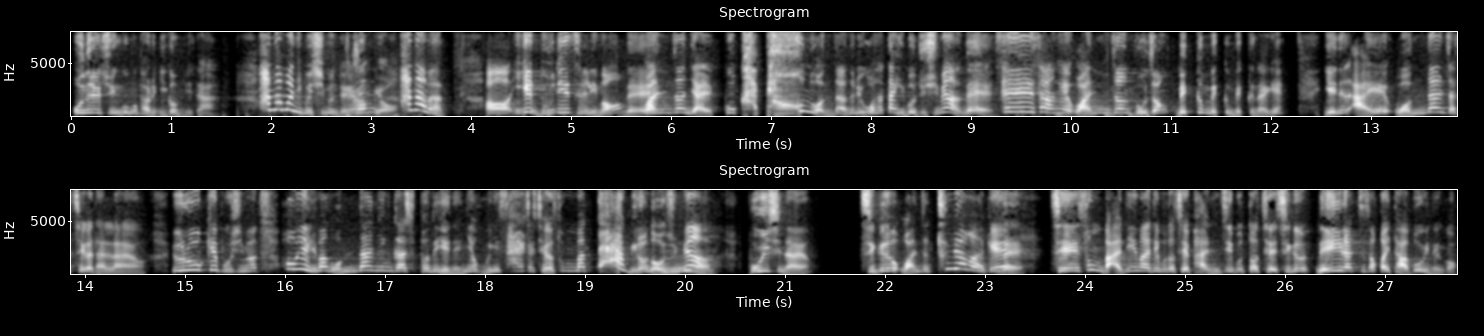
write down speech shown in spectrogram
오늘의 주인공은 바로 이겁니다. 하나만 입으시면 돼요. 그럼요. 하나만. 어, 이게 누디 슬리머. 네. 완전 얇고 가벼운 원단으로 이거 하나 딱 입어주시면 네. 세상에 완전 보정 매끈매끈매끈하게 얘는 아예 원단 자체가 달라요. 이렇게 보시면 어 그냥 일반 원단인가 싶었는데 얘는요 고객님 살짝 제가 손만 딱 밀어 넣어주면 음. 보이시나요? 지금 완전 투명하게 네. 제손 마디마디부터 제 반지부터 제 지금 네일 아트색까지 다 보이는 거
